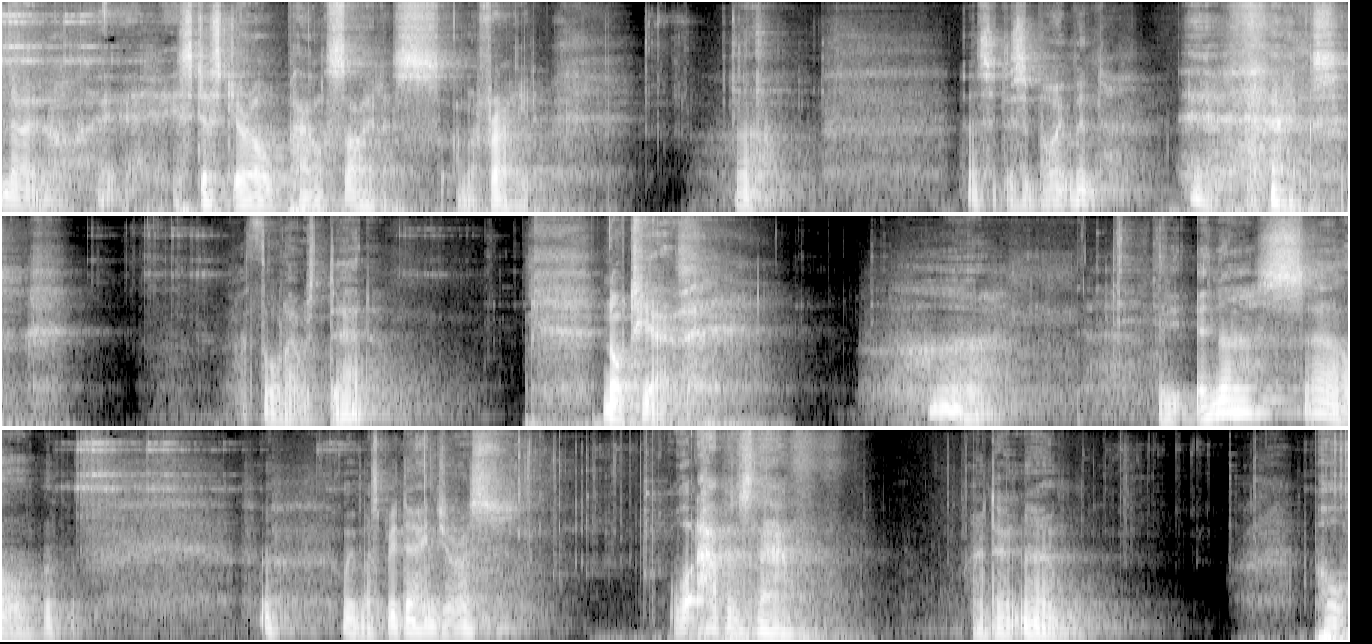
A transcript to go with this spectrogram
No, it's just your old pal Silas, I'm afraid. Huh. That's a disappointment. Thanks. I thought I was dead. Not yet. The inner cell. We must be dangerous. What happens now? I don't know. Paul,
